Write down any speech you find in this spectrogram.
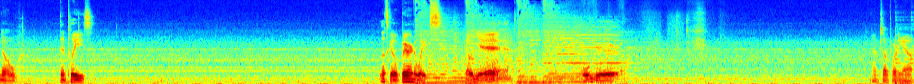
No. Then please. Let's go. Baron awaits. Oh yeah. Oh yeah. I'm teleporting out.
